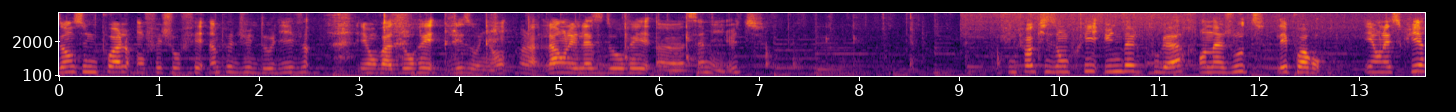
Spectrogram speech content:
Dans une poêle, on fait chauffer un peu d'huile d'olive et on va dorer les oignons. Là on les laisse dorer 5 euh, minutes. Une fois qu'ils ont pris une belle couleur, on ajoute les poireaux. Et on laisse cuire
